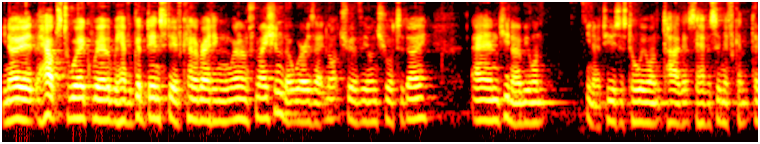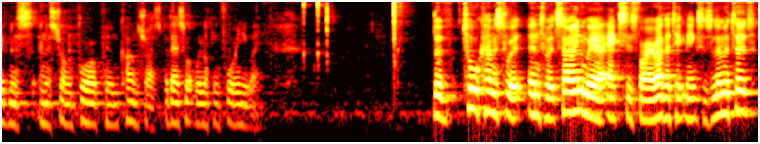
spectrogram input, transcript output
You know, it helps to work where we have a good density of calibrating well information, but where is that not true of the onshore today? And, you know, we want, you know, to use this tool, we want targets to have a significant thickness and a strong pore perm contrast, but that's what we're looking for anyway. The tool comes to it, into its own where access via other techniques is limited.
